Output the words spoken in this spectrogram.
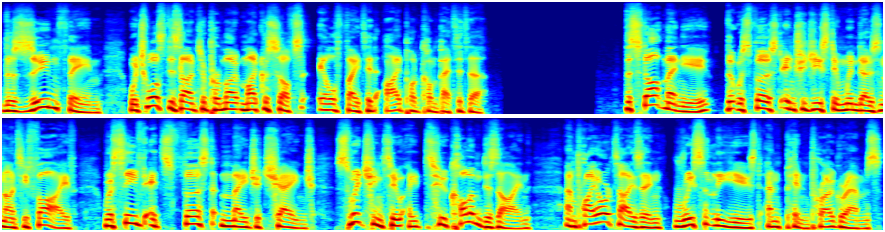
the Zune theme, which was designed to promote Microsoft's ill fated iPod competitor. The Start menu, that was first introduced in Windows 95, received its first major change, switching to a two column design and prioritising recently used and pinned programs,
